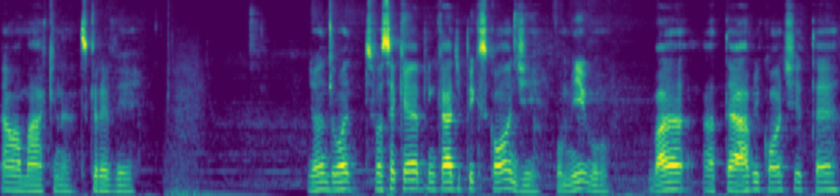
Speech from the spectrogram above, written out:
É uma máquina de escrever. Se você quer brincar de pique-esconde comigo, vá até a árvore e conte até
